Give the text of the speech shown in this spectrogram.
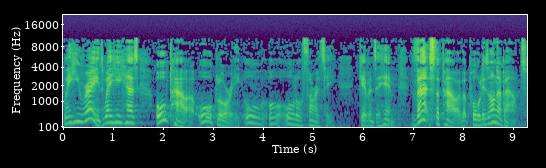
where he reigns, where he has all power, all glory, all, all, all authority given to him. That's the power that Paul is on about.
